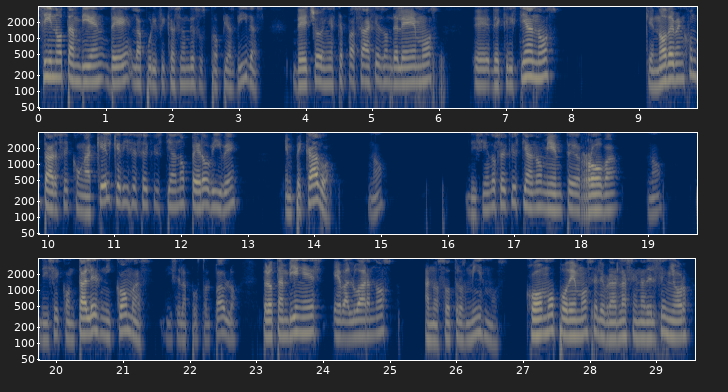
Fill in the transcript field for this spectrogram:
sino también de la purificación de sus propias vidas. De hecho, en este pasaje es donde leemos eh, de cristianos que no deben juntarse con aquel que dice ser cristiano, pero vive en pecado, ¿no? Diciendo ser cristiano, miente, roba, ¿no? Dice, con tales ni comas, dice el apóstol Pablo. Pero también es evaluarnos a nosotros mismos. ¿Cómo podemos celebrar la cena del Señor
